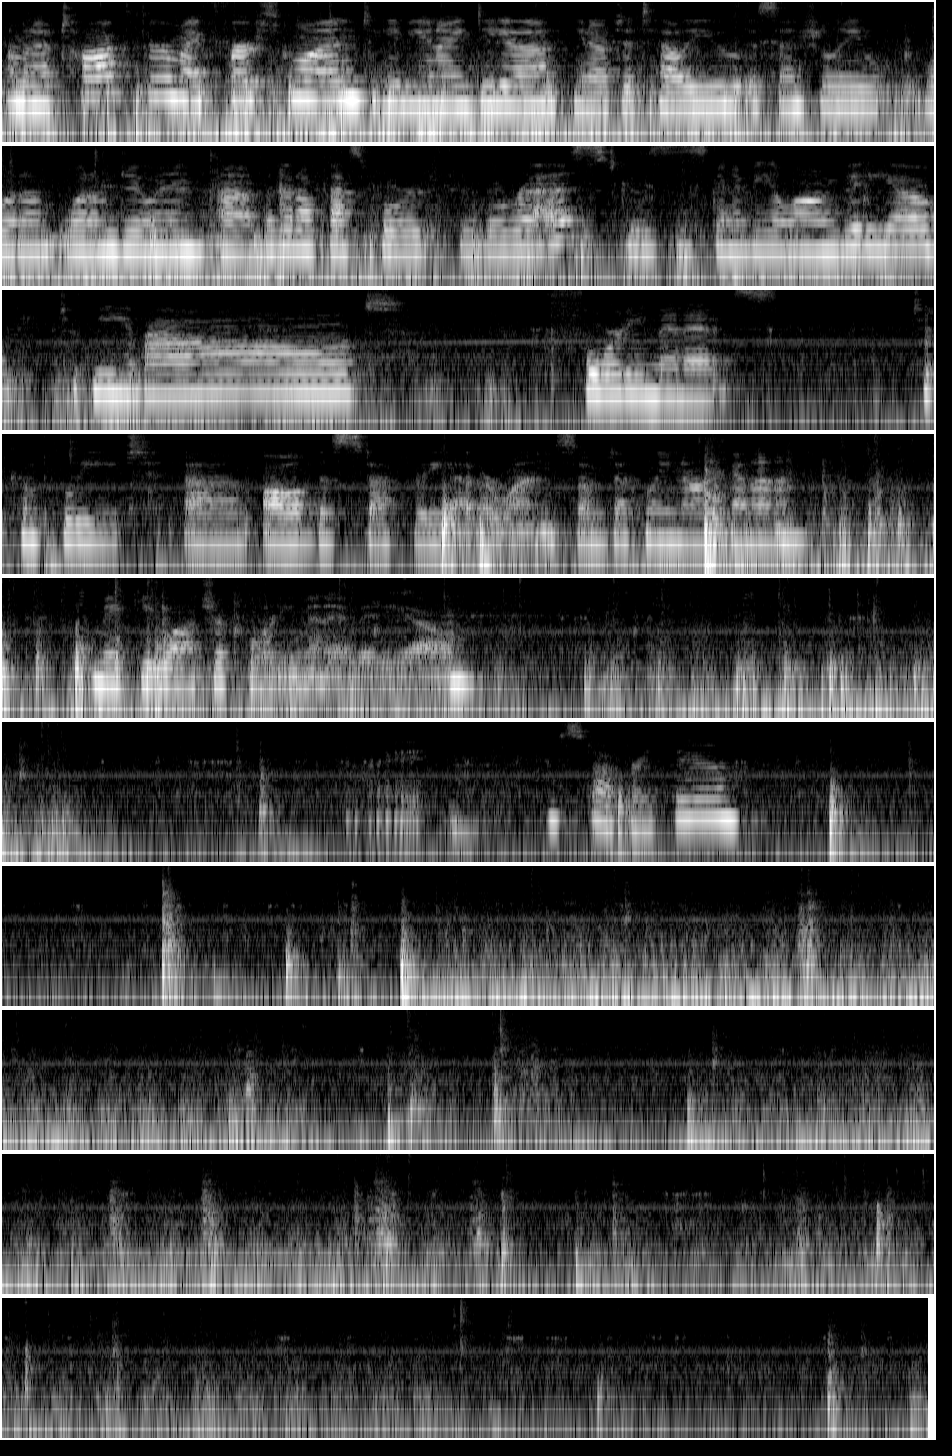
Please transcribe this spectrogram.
I'm going to talk through my first one to give you an idea, you know, to tell you essentially what I'm, what I'm doing, um, but then I'll fast forward through the rest because this is going to be a long video. It took me about 40 minutes to complete um, all of the stuff for the other one, so I'm definitely not going to make you watch a 40 minute video. Alright, stop right there.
